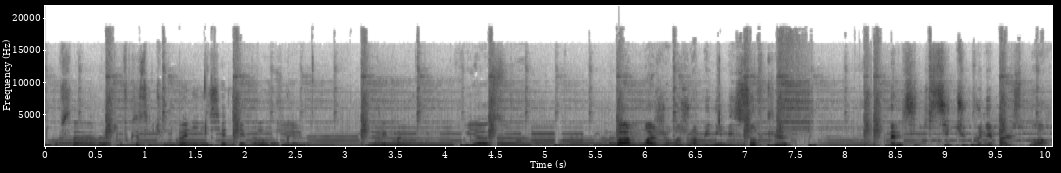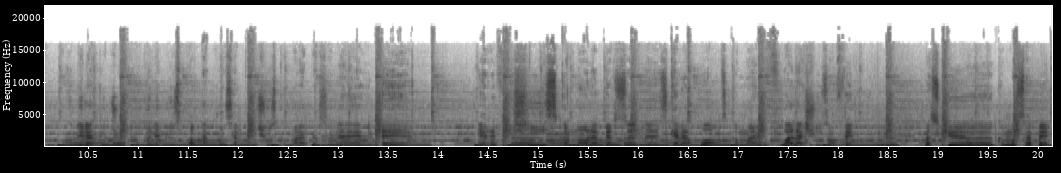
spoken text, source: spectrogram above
Je trouve, ça, je trouve que c'est une bonne initiative. Ok. Donc, euh, c'est cool. Euh, Couillasse. Bah moi je rejoins Benny mais sauf que même si, si tu connais pas le sport, au-delà que tu peux connaître le sport, tu apprends certaines choses, comment la personne elle, elle- elle réfléchisse, comment la personne, ce qu'elle apporte, comment elle voit la chose en fait. Parce que, euh, comment ça s'appelle?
